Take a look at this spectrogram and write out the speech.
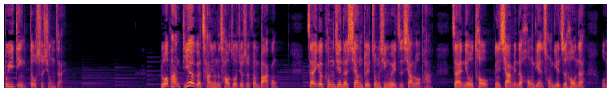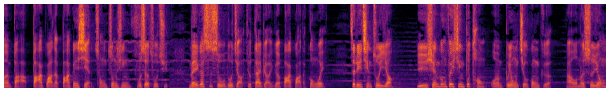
不一定都是凶宅。罗盘第二个常用的操作就是分八宫，在一个空间的相对中心位置下罗盘，在牛头跟下面的红点重叠之后呢，我们把八卦的八根线从中心辐射出去，每个四十五度角就代表一个八卦的宫位。这里请注意哦，与悬空飞星不同，我们不用九宫格啊，我们是用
